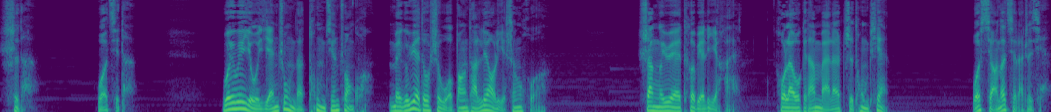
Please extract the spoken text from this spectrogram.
是的，我记得，微微有严重的痛经状况，每个月都是我帮她料理生活。上个月特别厉害，后来我给她买了止痛片。我想得起来之前，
